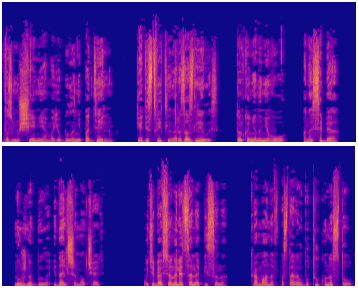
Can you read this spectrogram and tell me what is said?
Возмущение мое было неподдельным. Я действительно разозлилась, только не на него, а на себя. Нужно было и дальше молчать. У тебя все на лице написано. Романов поставил бутылку на стол,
